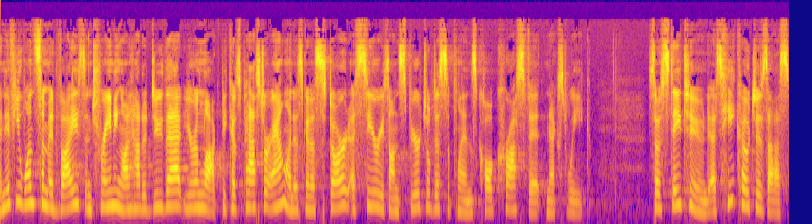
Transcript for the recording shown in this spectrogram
And if you want some advice and training on how to do that, you're in luck because Pastor Allen is going to start a series on spiritual disciplines called CrossFit next week. So stay tuned as he coaches us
